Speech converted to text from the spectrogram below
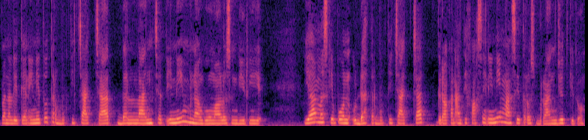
penelitian ini tuh terbukti cacat dan Lancet ini menanggung malu sendiri ya meskipun udah terbukti cacat gerakan anti vaksin ini masih terus berlanjut gitu.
